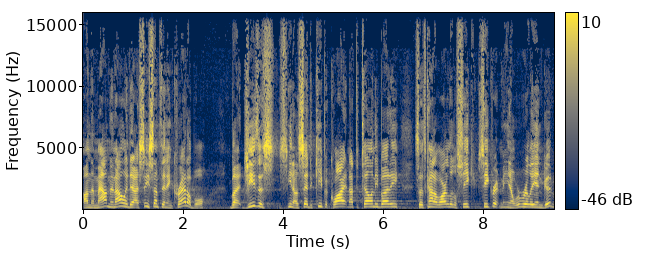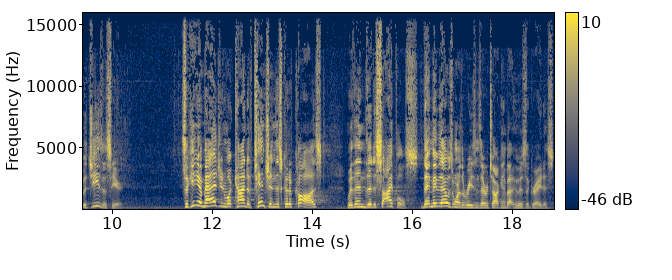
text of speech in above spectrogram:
on the mountain, and not only did I see something incredible, but Jesus, you know, said to keep it quiet, not to tell anybody. So it's kind of our little secret. You know, we're really in good with Jesus here. So can you imagine what kind of tension this could have caused within the disciples? That, maybe that was one of the reasons they were talking about who is the greatest.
